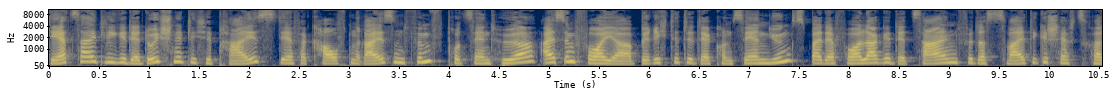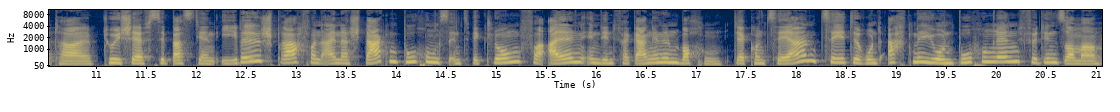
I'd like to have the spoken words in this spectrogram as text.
Derzeit liege der durchschnittliche Preis der verkauften Reisen fünf Prozent höher als im Vorjahr, berichtete der Konzern jüngst bei der Vorlage der Zahlen für das zweite Geschäftsquartal. TUI-Chef Sebastian Ebel sprach von einer starken Buchungsentwicklung, vor allem in den vergangenen Wochen. Der Konzern zählte rund 8 Millionen Buchungen für den Sommer.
